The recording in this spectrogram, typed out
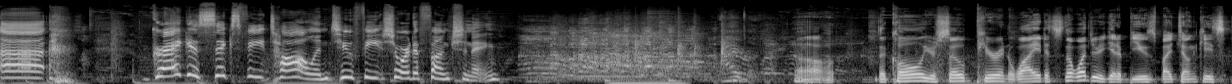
Uh, Greg is six feet tall and two feet short of functioning. Oh, Nicole, you're so pure and white. It's no wonder you get abused by junkies.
